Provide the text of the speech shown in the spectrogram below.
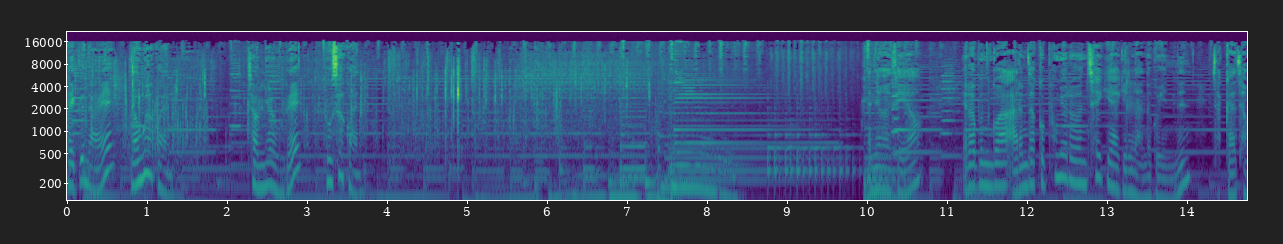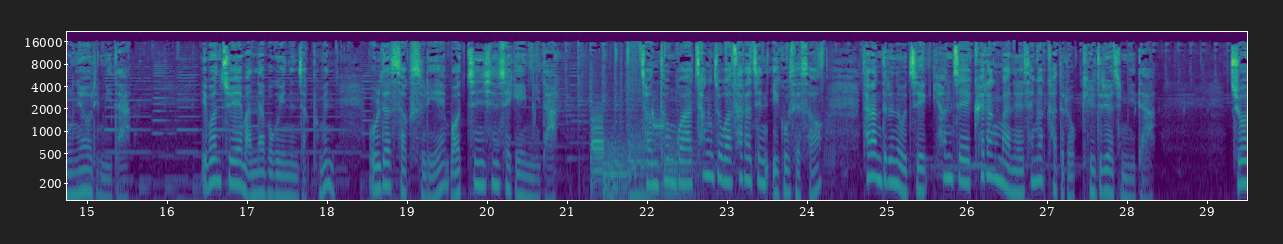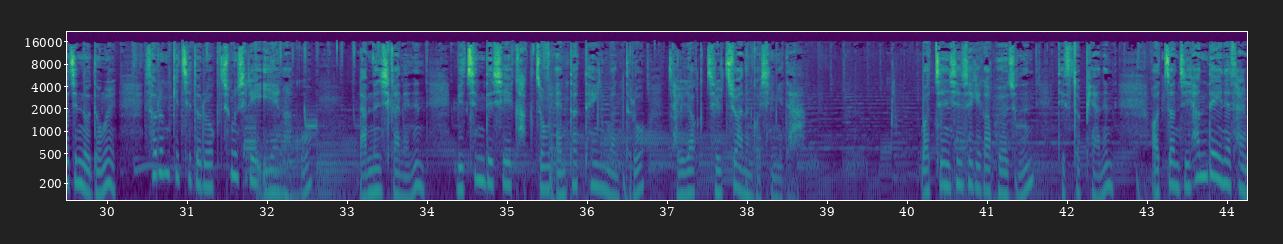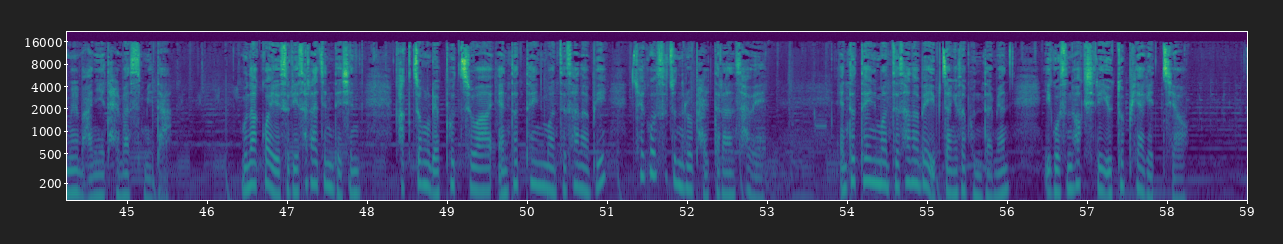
백은하의 영화관, 정여울의 도서관. 안녕하세요. 여러분과 아름답고 풍요로운 책 이야기를 나누고 있는 작가 정여울입니다. 이번 주에 만나보고 있는 작품은 올더스 헉슬리의 멋진 신세계입니다. 전통과 창조가 사라진 이곳에서 사람들은 오직 현재의 쾌락만을 생각하도록 길들여집니다. 주어진 노동을 소름 끼치도록 충실히 이행하고 남는 시간에는 미친 듯이 각종 엔터테인먼트로 전력 질주하는 것입니다. 멋진 신세계가 보여주는 디스토피아는 어쩐지 현대인의 삶을 많이 닮았습니다. 문학과 예술이 사라진 대신 각종 레포츠와 엔터테인먼트 산업이 최고 수준으로 발달한 사회. 엔터테인먼트 산업의 입장에서 본다면 이곳은 확실히 유토피아겠지요.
